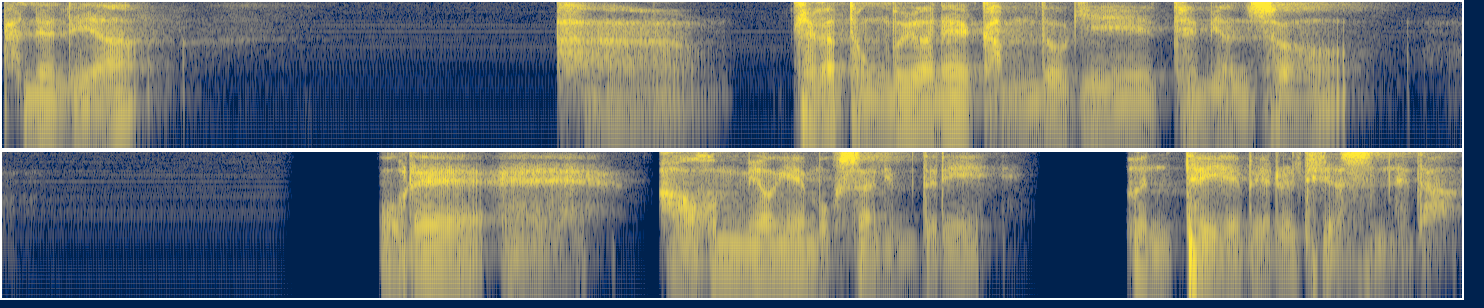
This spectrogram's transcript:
할렐루야. 아, 제가 동부연의 감독이 되면서 올해 에, 아홉 명의 목사님들이 은퇴 예배를 드렸습니다.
